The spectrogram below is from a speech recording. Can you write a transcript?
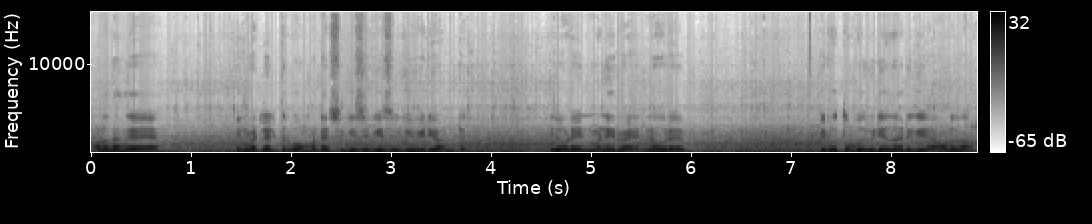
அவ்வளோதாங்க இனிமேட்டில் எடுத்துகிட்டு போக மாட்டேன். ஸ்விக்கி ஸ்விக்கி ஸ்விக்கி வீடியோன்ட்டு இதோட என் பண்ணிடுவேன். இன்னும் ஒரு இருபத்தொம்பது வீடியோ தான் இருக்குது அவ்வளோதான்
